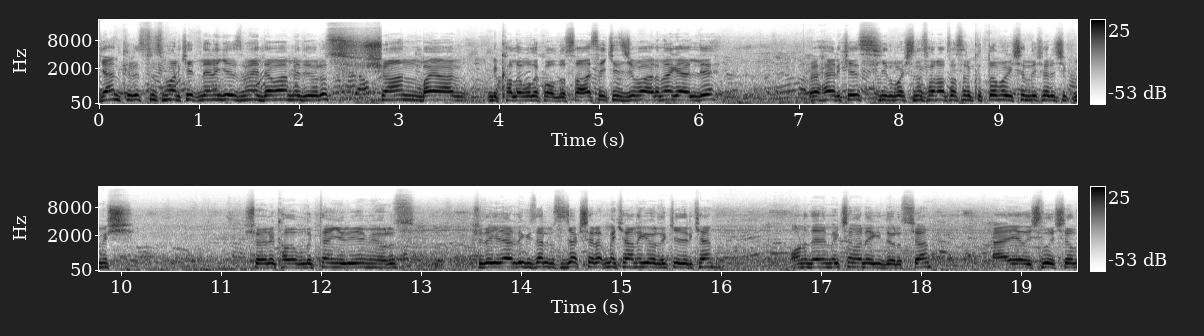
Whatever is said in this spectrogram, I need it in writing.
Gen Christmas marketlerini gezmeye devam ediyoruz. Şu an bayağı bir kalabalık oldu. Saat 8 civarına geldi. Ve herkes yılbaşının son haftasını kutlamak için dışarı çıkmış. Şöyle kalabalıktan yürüyemiyoruz. Şurada ileride güzel bir sıcak şarap mekanı gördük gelirken. Onu denemek için oraya gidiyoruz şu an. Her yer ışıl ışıl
